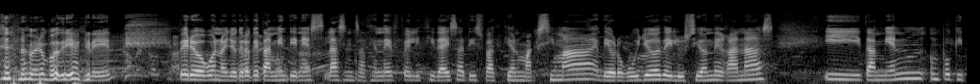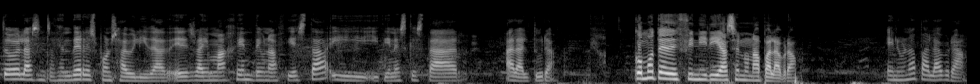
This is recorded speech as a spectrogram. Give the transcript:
no me lo podría creer. Pero bueno, yo creo que también tienes la sensación de felicidad y satisfacción máxima, de orgullo, de ilusión, de ganas y también un poquito la sensación de responsabilidad. Eres la imagen de una fiesta y, y tienes que estar a la altura. ¿Cómo te definirías en una palabra? En una palabra.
